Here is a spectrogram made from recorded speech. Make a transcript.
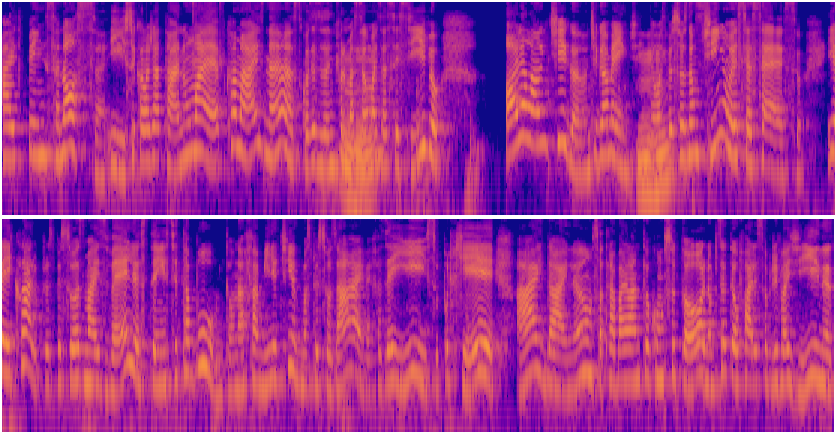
Aí tu pensa, nossa, e isso que ela já tá numa época mais, né? As coisas, a informação Uhum. mais acessível. Olha lá antiga, antigamente. Então as Uhum. pessoas não tinham esse acesso. E aí, claro, para as pessoas mais velhas tem esse tabu. Então na família tinha algumas pessoas, ai, vai fazer isso, por quê? Ai, Dai, não, só trabalha lá no teu consultório, não precisa ter o fale sobre vaginas,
